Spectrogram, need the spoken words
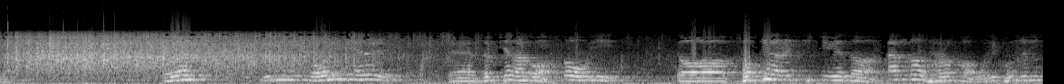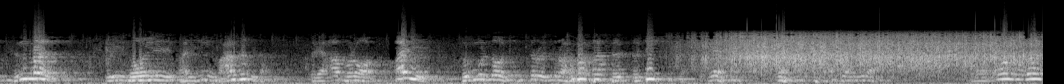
예. 오늘 우리 노인회를 예, 득정하고 또 우리 또 복지관을 짓기 위해서 땅도 사놓고 우리 군수님 정말 우리 노인에 관심이 많습니다. 그래 앞으로 빨리 건물도 짓도록 있도록 한 방만 더, 더 주십시오. 네. 네. 감사합니다. 네, 오늘은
